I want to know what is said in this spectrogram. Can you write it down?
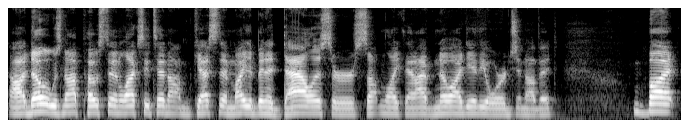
Uh, no, it was not posted in Lexington. I'm guessing it might have been in Dallas or something like that. I have no idea the origin of it. But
